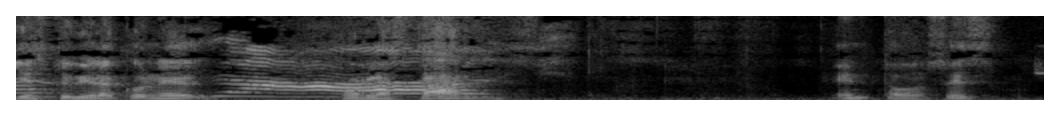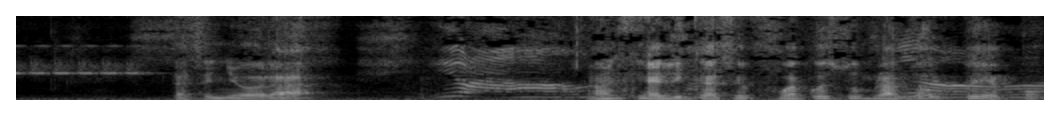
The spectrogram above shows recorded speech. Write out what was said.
y estuviera con él por las tardes. Entonces la señora Angélica se fue acostumbrando al Pepo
